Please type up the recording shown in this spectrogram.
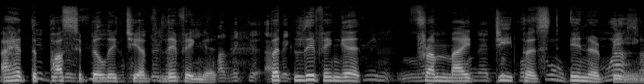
I had the possibility of living it, but living it from my deepest inner being.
